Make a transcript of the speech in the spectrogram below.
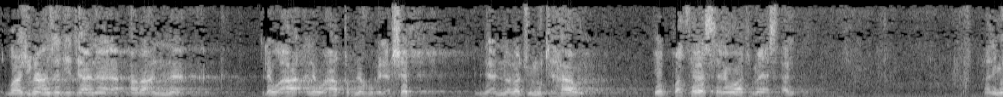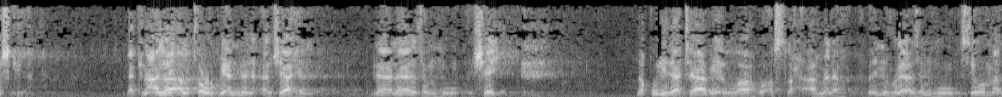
والله جماعة زوجته أنا أرى أن لو لو عاقبناه بالأشد لأن رجل متهاون يبقى ثلاث سنوات ما يسأل. هذه مشكلة. لكن على القول بأن الجاهل لا, لا يلزمه شيء نقول إذا تاب إلى الله وأصلح عمله فإنه لا يلزمه سوى ما,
